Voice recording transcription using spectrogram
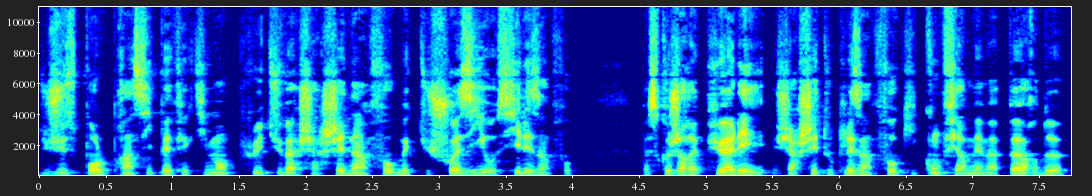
juste pour le principe, effectivement, plus tu vas chercher d'infos, mais que tu choisis aussi les infos. Parce que j'aurais pu aller chercher toutes les infos qui confirmaient ma peur de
